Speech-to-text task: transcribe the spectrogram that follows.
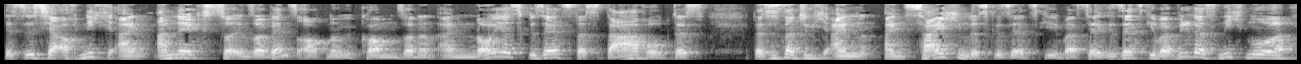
Es ist ja auch nicht ein Annex zur Insolvenzordnung gekommen, sondern ein neues Gesetz, das DARUG. Das, das ist natürlich ein, ein Zeichen des Gesetzgebers. Der Gesetzgeber will das nicht nur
